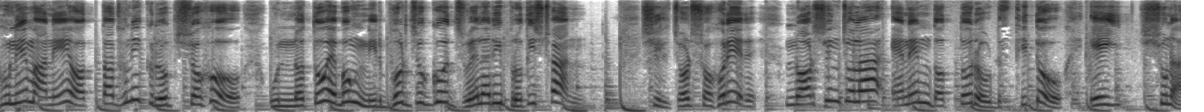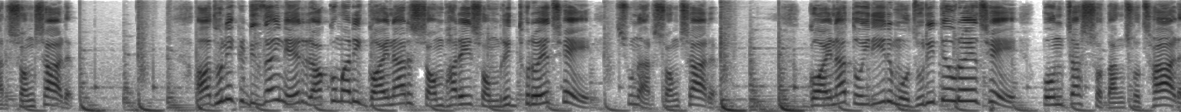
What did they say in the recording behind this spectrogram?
গুণে মানে অত্যাধুনিক রূপসহ উন্নত এবং নির্ভরযোগ্য জুয়েলারি প্রতিষ্ঠান। শিলচর শহরের নরসিংটোলা এনএন দত্ত রোড স্থিত এই সোনার সংসার। আধুনিক ডিজাইনের রকমারি গয়নার সম্ভারে সমৃদ্ধ রয়েছে সোনার সংসার। গয়না তৈরির মজুরিতেও রয়েছে পঞ্চাশ শতাংশ ছাড়।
